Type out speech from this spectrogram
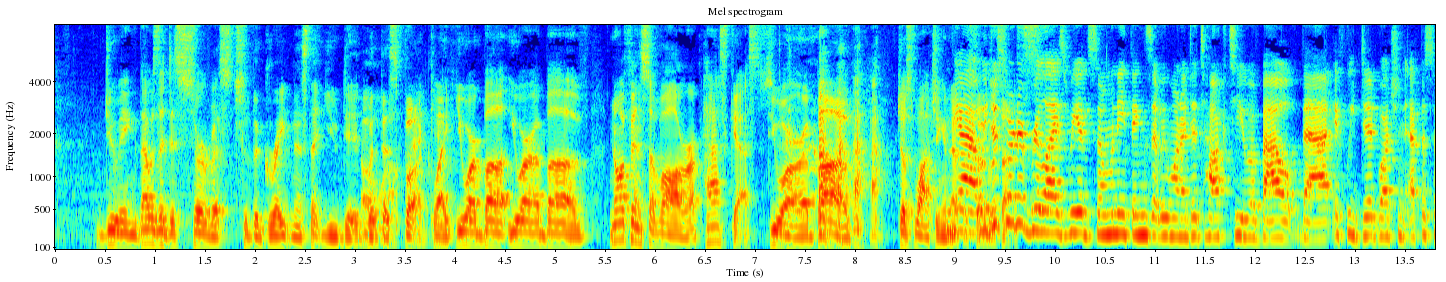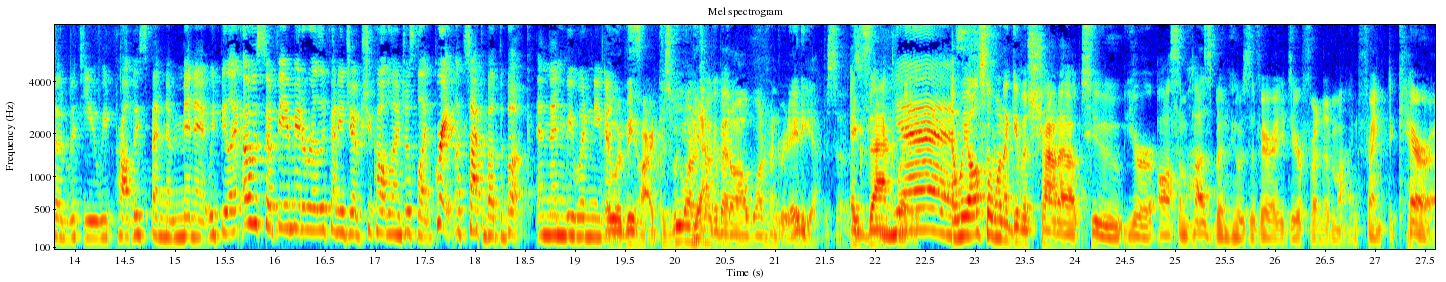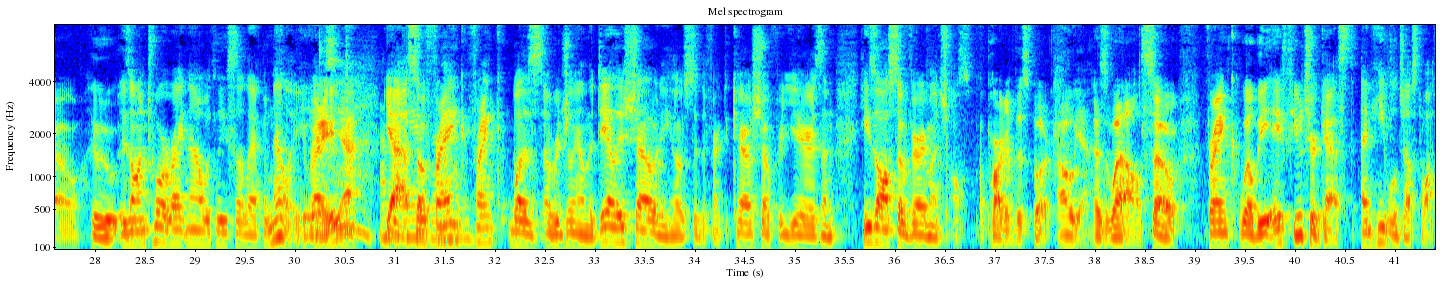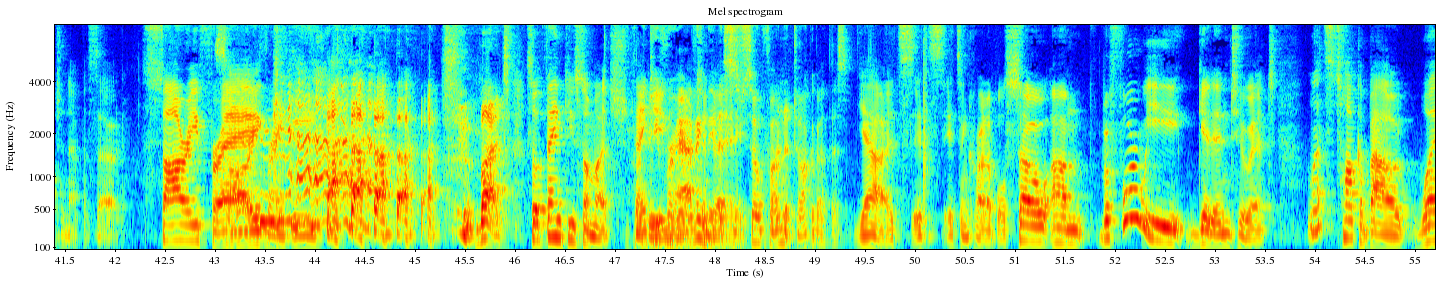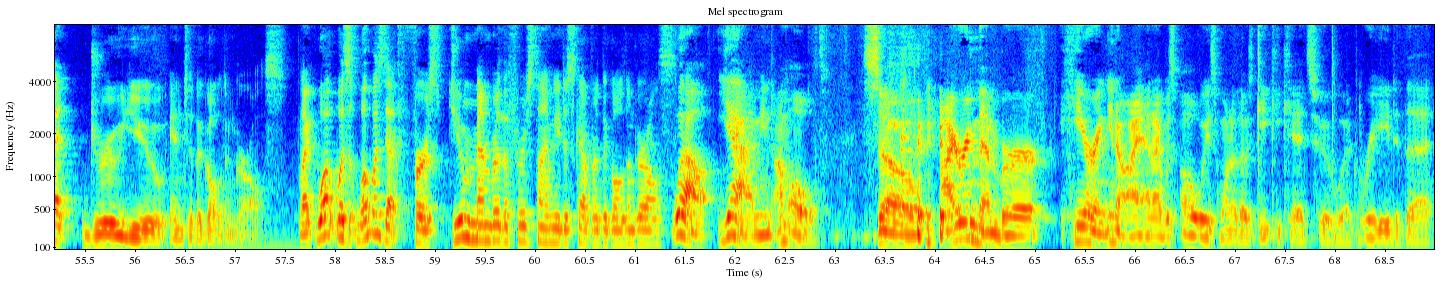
doing that was a disservice to the greatness that you did Oh, with this well, book. thank you. Like you are above, you are above. No offense to all our past guests, you are above just watching an episode. Yeah, we with just sort us. of realized we had so many things that we wanted to talk to you about that if we did watch an episode with you, we'd probably spend a minute. We'd be like, "Oh, Sophia made a really funny joke." She called and just like, "Great, let's talk about the book," and then we wouldn't even. It would be hard because we want to Yeah. talk about all 180 episodes. Exactly. Yes. And we also want to give a shout out to your awesome husband, who is a very dear friend of mine, Frank DeCaro, who is on tour right now with Lisa Lampanelli, right? is, yeah. Yeah. So Frank Frank was originally on the Daily Show, and he hosted the Frank DeCaro Show for years, and he's also very much a part of this book. Oh, yeah. as well. So Frank will be a future guest, and he will just watch an episode. Sorry, Frank. Sorry, Frankie. But so thank you so much. For Thank you for having me. today. This is so fun to talk about this. Yeah, it's it's it's incredible. So, um, before we get into it, let's talk about what drew you into the Golden Girls. Like, what was what was that first? Do you remember the first time you discovered the Golden Girls? Well, yeah, I mean, I'm old. So I remember hearing, you know, I, and I was always one of those geeky kids who would read the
